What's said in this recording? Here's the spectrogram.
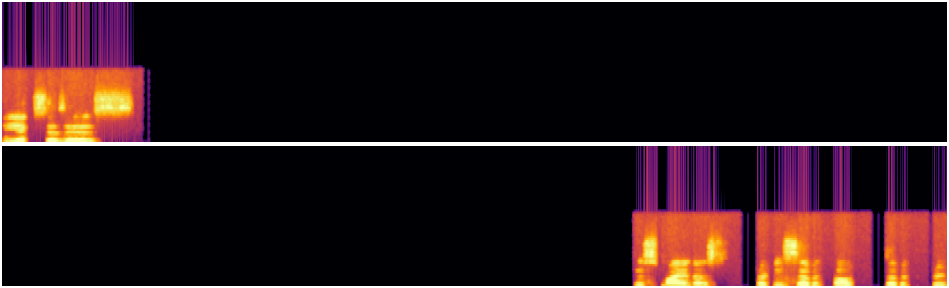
the axis is this minus 37,700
